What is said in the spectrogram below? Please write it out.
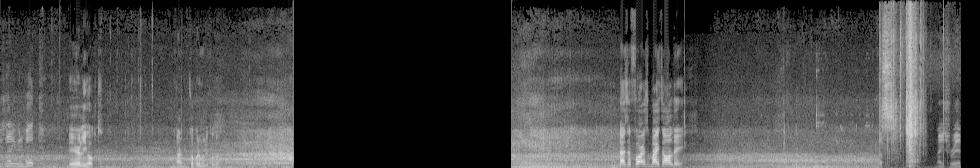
He's not even hooked. Barely hooked. Alright, go put them in the cooler. That's the first bite all day. Nice red.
